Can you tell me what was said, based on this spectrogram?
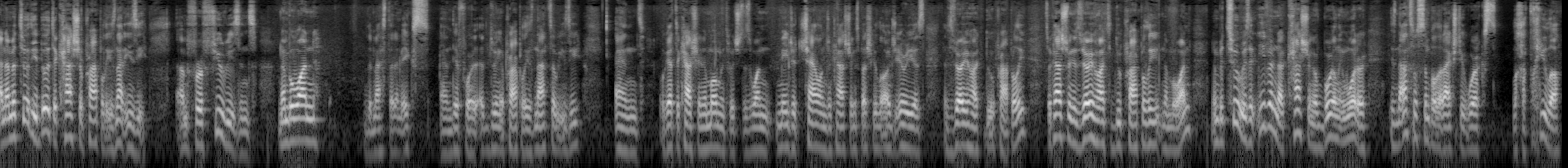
And number two, the ability to kasher properly is not easy um, for a few reasons. Number one, the mess that it makes, and therefore uh, doing it properly is not so easy. And we'll get to kashering in a moment, which is one major challenge in kashering, especially large areas. That's very hard to do properly. So kashering is very hard to do properly. Number one. Number two is that even a kashering of boiling water is not so simple that it actually works lachatchila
